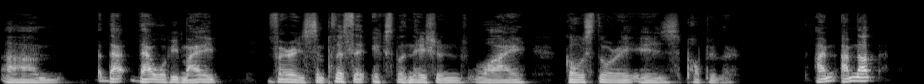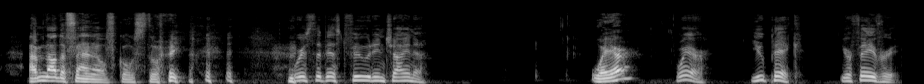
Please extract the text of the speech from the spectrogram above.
Um, that, that would be my very simplistic explanation why ghost story is popular. I'm, I'm not, I'm not a fan of ghost story. Where's the best food in China? Where? Where? You pick. Your favorite.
